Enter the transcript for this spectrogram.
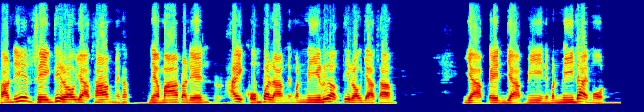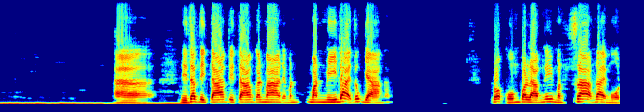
คราวนี้สิ่งที่เราอยากทำนะครับ เนี่ยมาประเด็นให้ขมพลังเนี่ยมันมีเรื่องที่เราอยากทำ อยากเป็นอยากมีเนี่ยมันมีได้หมด อ่า นี่ถ้าติดตามติดตามกันมาเนี่ยมันมันมีได้ทุกอย่างครับ เพราะขมพลังนี้มันสร้างได้หมด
